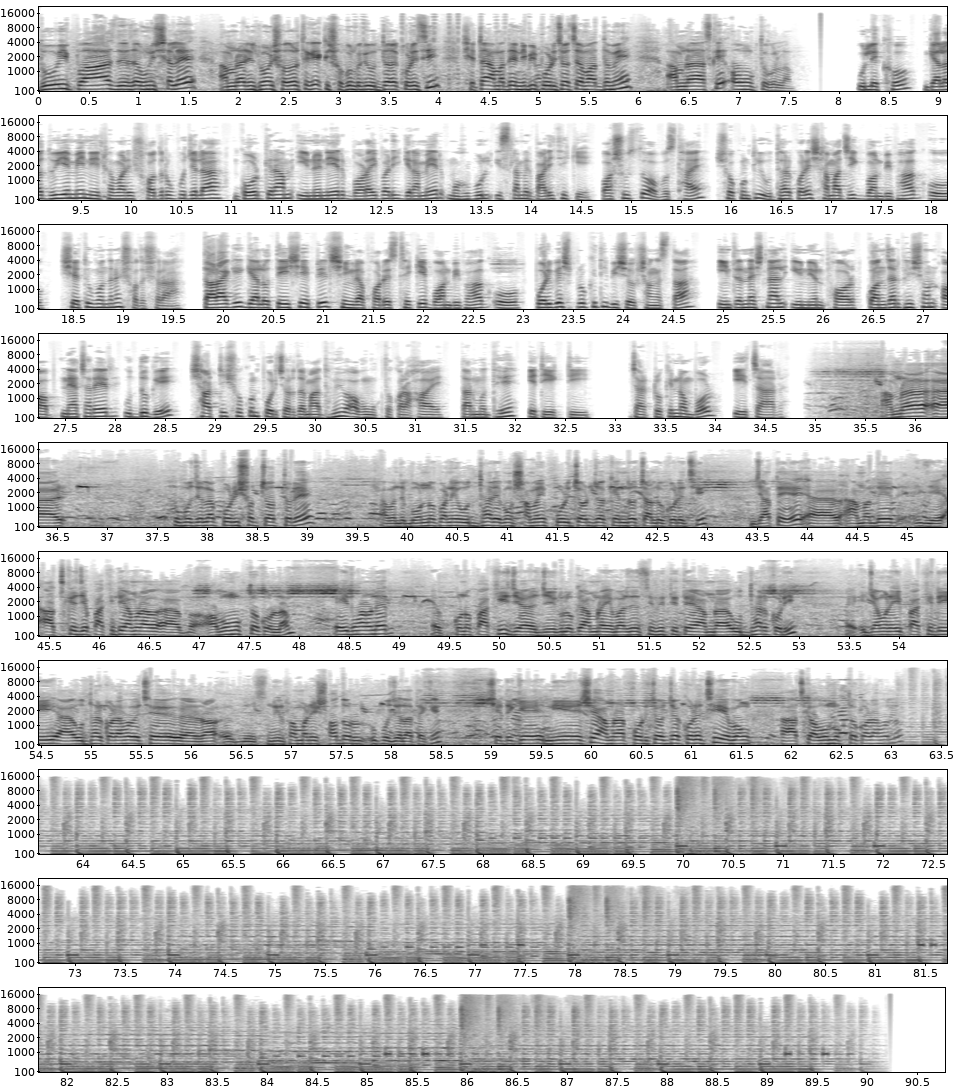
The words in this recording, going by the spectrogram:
দুই পাঁচ দুই সালে আমরা নীলফামারী সদর থেকে একটি শকুন পাখি উদ্ধার করেছি। সেটা আমাদের নিবিড় পরিচর্যার মাধ্যমে আমরা আজকে অবমুক্ত করলাম। উল্লেখ্য, গেল দুই মে নীলফামারী সদর উপজেলা গোড়গ্রাম ইউনিয়নের বড়াইবাড়ি গ্রামের মহবুল ইসলামের বাড়ি থেকে অসুস্থ অবস্থায় শকুনটি উদ্ধার করে সামাজিক বন বিভাগ ও সেতুবন্ধনের সদস্যরা। তার আগে গেল তেইশে এপ্রিল সিংড়া ফরেস্ট থেকে বন বিভাগ ও পরিবেশ প্রকৃতি বিষয়ক সংস্থা international union for conservation of ন্যাচারের উদ্যোগে ষাটটি শকুন পরিচর্যার মাধ্যমে অবমুক্ত করা হয়। তার মধ্যে এটি একটি, যার টোকেন নম্বর এ চার। আমরা উপজেলা পরিষদ চত্বরে আমাদের বন্যপ্রাণী উদ্ধার এবং সাময়িক পরিচর্যা কেন্দ্র চালু করেছি, যাতে আমাদের যে আজকে যে পাখিটি আমরা অবমুক্ত করলাম, এই ধরনের কোনো পাখি যেগুলোকে আমরা এমার্জেন্সি ভিত্তিতে আমরা উদ্ধার করি যেমন এই পাখিটি উদ্ধার করা হয়েছে নীলফামারী সদর উপজেলা থেকে। সেটিকে নিয়ে এসে আমরা পরিচর্যা করেছি এবং আজকে অবমুক্ত করা হলো।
